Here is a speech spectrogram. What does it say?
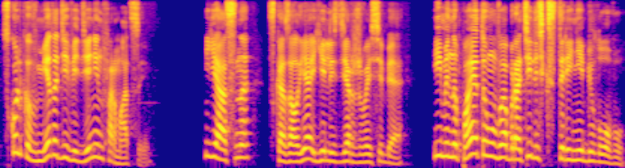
сколько в методе ведения информации. «Ясно», — сказал я, еле сдерживая себя. Именно поэтому вы обратились к старине Белову.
